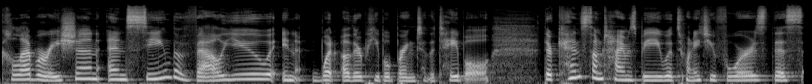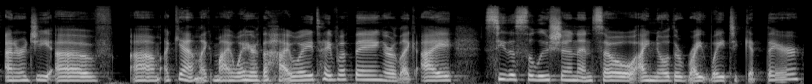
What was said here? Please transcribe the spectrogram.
collaboration and seeing the value in what other people bring to the table. There can sometimes be with 22 fours this energy of, um, again, like my way or the highway type of thing, or like I see the solution and so I know the right way to get there.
